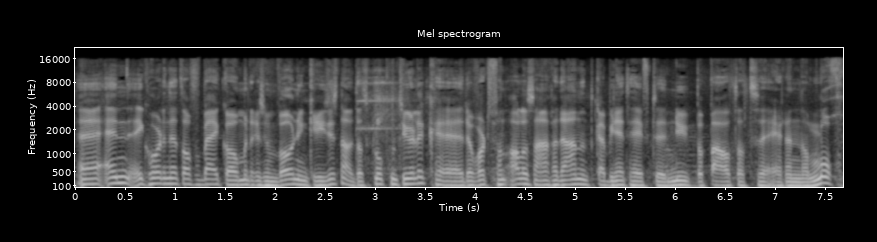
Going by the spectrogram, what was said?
en ik hoorde net al voorbij komen, er is een woningcrisis. Nou, dat klopt natuurlijk. er wordt van alles aan gedaan. Het kabinet heeft nu bepaald dat er een log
